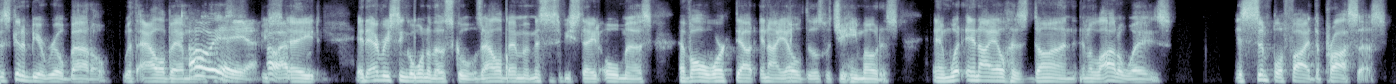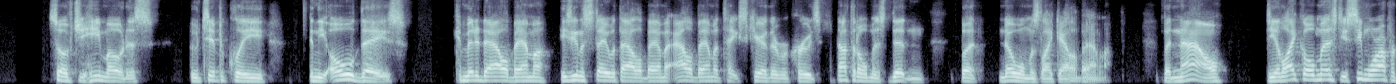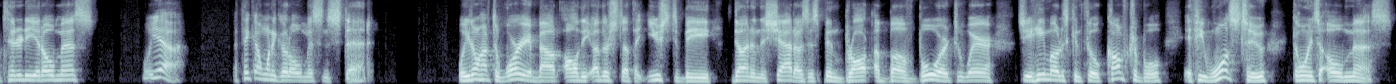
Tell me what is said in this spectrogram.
It's going to be a real battle with Alabama. Oh, with yeah, Mississippi yeah. Oh, State. absolutely. And every single one of those schools, Alabama, Mississippi State, Ole Miss, have all worked out NIL deals with Jaheim Oatis. And what NIL has done in a lot of ways is simplified the process. So if Jaheim Oatis, who typically in the old days committed to Alabama, he's going to stay with Alabama. Alabama takes care of their recruits. Not that Ole Miss didn't, but no one was like Alabama. But now, do you like Ole Miss? Do you see more opportunity at Ole Miss? Well, yeah. I think I want to go to Ole Miss instead. Well, you don't have to worry about all the other stuff that used to be done in the shadows. It's been brought above board to where Jaheim Oatis can feel comfortable if he wants to going to Ole Miss.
